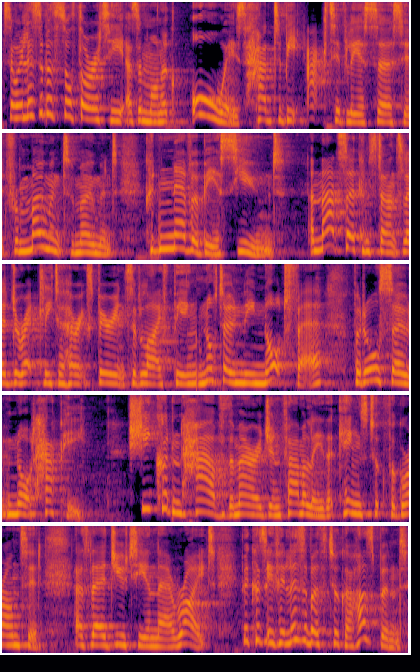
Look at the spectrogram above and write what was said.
So Elizabeth's authority as a monarch always had to be actively asserted from moment to moment, could never be assumed. And that circumstance led directly to her experience of life being not only not fair, but also not happy. She couldn't have the marriage and family that kings took for granted as their duty and their right, because if Elizabeth took a husband,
